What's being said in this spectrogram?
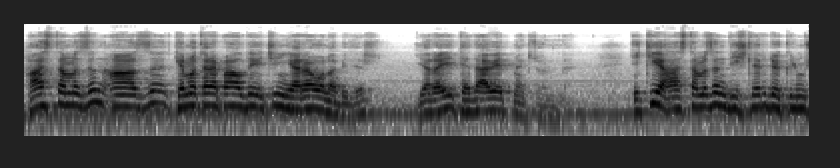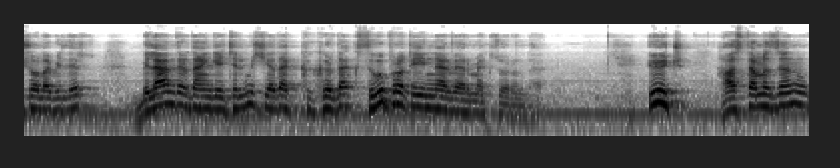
hastamızın ağzı kemoterapi aldığı için yara olabilir. Yarayı tedavi etmek zorunda. İki, hastamızın dişleri dökülmüş olabilir. Blender'dan geçirilmiş ya da kıkırdak sıvı proteinler vermek zorunda. 3. Hastamızın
